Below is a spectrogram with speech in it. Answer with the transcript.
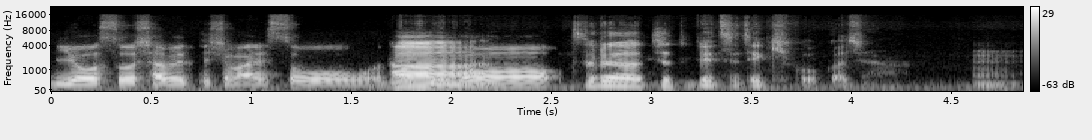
様子を喋ってしまいそうだけど、それはちょっと別で聞こうかじゃあ。うん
